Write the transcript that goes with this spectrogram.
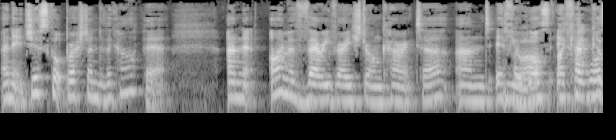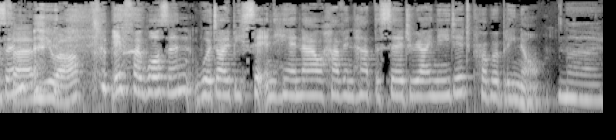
and it just got brushed under the carpet. And I'm a very very strong character. And if You I are. was, I if can wasn't, confirm you are. if I wasn't, would I be sitting here now having had the surgery I needed? Probably not. No.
